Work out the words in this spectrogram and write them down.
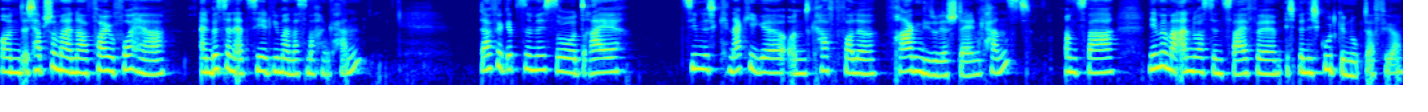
Und ich habe schon mal in der Folge vorher ein bisschen erzählt, wie man das machen kann. Dafür gibt es nämlich so drei ziemlich knackige und kraftvolle Fragen, die du dir stellen kannst. Und zwar nehmen wir mal an, du hast den Zweifel, ich bin nicht gut genug dafür.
